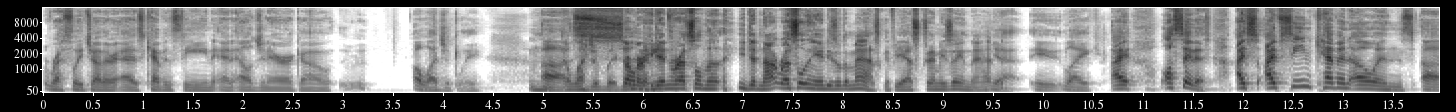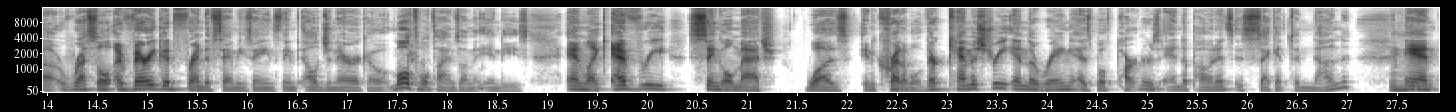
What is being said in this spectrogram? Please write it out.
wrestle each other as Kevin Steen and El Generico, allegedly. Mhm, Uh, Allegedly, so remember he didn't times. wrestle the he did not wrestle in the Indies with a mask. If you ask Sami Zayn that, Yeah, he- like I, I'll say this: I I've seen Kevin Owens uh, wrestle a very good friend of Sami Zayn's named El Generico multiple times on the Indies, and like every single match was incredible. Their chemistry in the ring as both partners and opponents is second to none, Mhm. and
